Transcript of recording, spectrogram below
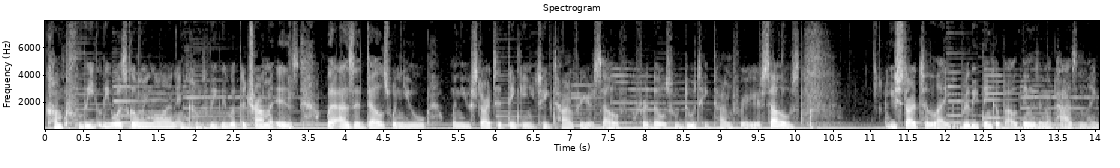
completely what's going on and completely what the trauma is. But as adults when you when you start to think and you take time for yourself for those who do take time for yourselves you start to like really think about things in the past and like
